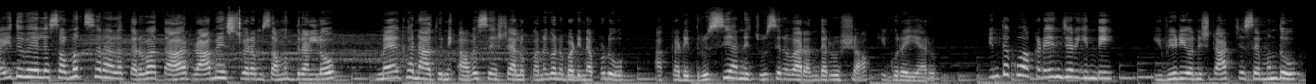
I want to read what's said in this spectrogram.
ఐదు వేల సంవత్సరాల తర్వాత రామేశ్వరం సముద్రంలో మేఘనాథుని అవశేషాలు కనుగొనబడినప్పుడు అక్కడి దృశ్యాన్ని చూసిన వారందరూ షాక్కి గురయ్యారు. ఇంతకు అక్కడేం జరిగింది? ఈ వీడియోని స్టార్ట్ చేసే ముందు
